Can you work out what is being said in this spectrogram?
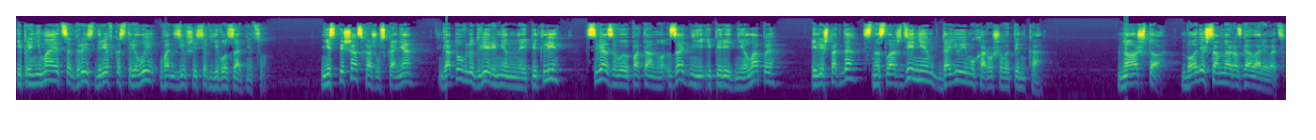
и принимается грызть древко стрелы, вонзившейся в его задницу. Не спеша схожу с коня, Готовлю две ременные петли, связываю потану задние и передние лапы и лишь тогда с наслаждением даю ему хорошего пинка. «Ну а что, будешь со мной разговаривать?»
